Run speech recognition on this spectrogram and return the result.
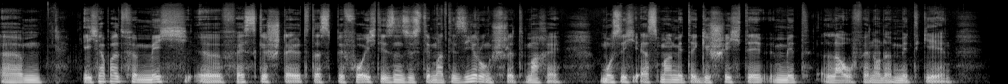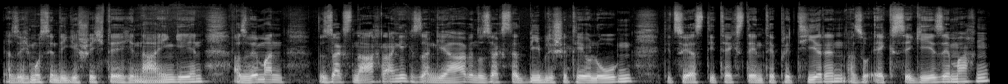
Ähm, ich habe halt für mich äh, festgestellt, dass bevor ich diesen Systematisierungsschritt mache, muss ich erstmal mit der Geschichte mitlaufen oder mitgehen. Also ich muss in die Geschichte hineingehen. Also wenn man, du sagst nachrangig, sagen ja, wenn du sagst halt biblische Theologen, die zuerst die Texte interpretieren, also Exegese machen.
